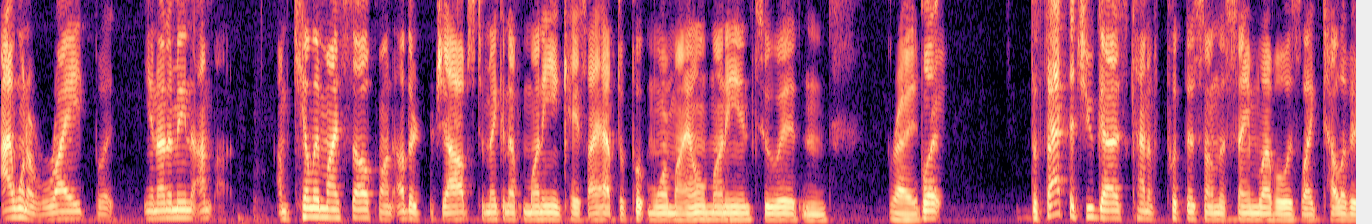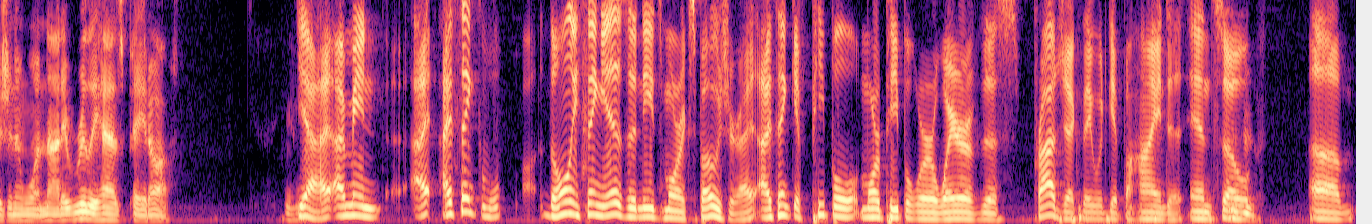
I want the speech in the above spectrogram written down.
I want to write, but you know what I mean. I'm I'm killing myself on other jobs to make enough money in case I have to put more of my own money into it, and Right. but the fact that you guys kind of put this on the same level as like television and whatnot, it really has paid off. Yeah, I, mean, I, I think w- the only thing is it needs more exposure. I, I think if people, more people were aware of this project, they would get behind it. And so, um,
